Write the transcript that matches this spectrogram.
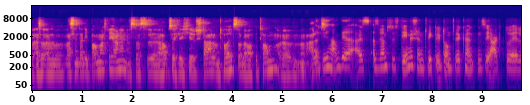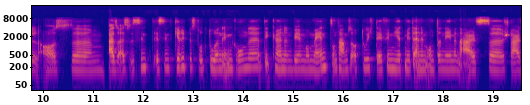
Also, also was sind da die Baumaterialien? Ist das äh, hauptsächlich Stahl und Holz oder auch Beton oder äh, alles? Die haben wir als, also wir haben systemisch entwickelt und wir könnten sie aktuell aus, ähm, also, also es sind, es sind Gerippestrukturen im Grunde, die können wir im Moment und haben es auch durchdefiniert mit einem Unternehmen als äh, Stahl,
